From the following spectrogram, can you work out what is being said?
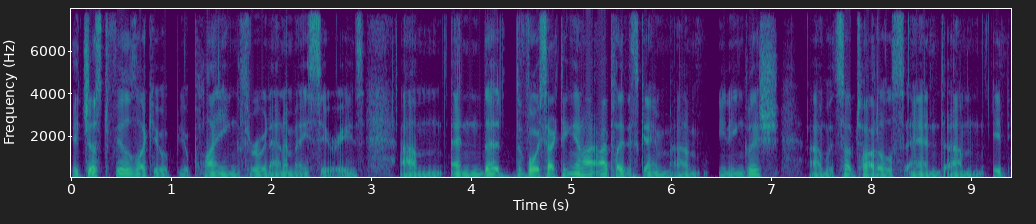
it just feels like you're you're playing through an anime series. Um, and the the voice acting, and I, I play this game um, in English um, with subtitles, and um, it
